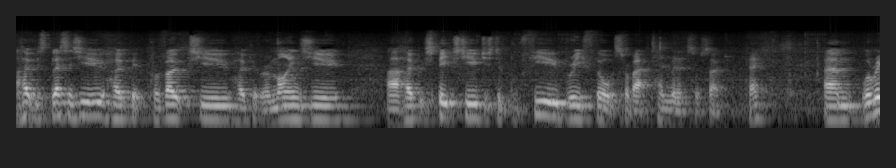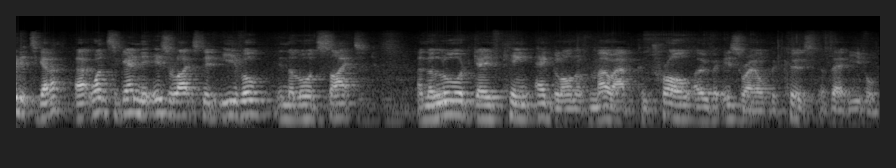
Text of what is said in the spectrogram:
I hope this blesses you, hope it provokes you, hope it reminds you, I hope it speaks to you. Just a few brief thoughts for about 10 minutes or so. Okay? Um, we'll read it together. Uh, once again, the Israelites did evil in the Lord's sight, and the Lord gave King Eglon of Moab control over Israel because of their evil.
